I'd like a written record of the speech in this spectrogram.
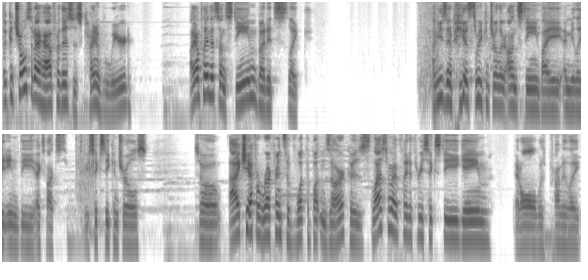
the controls that I have for this is kind of weird. I am playing this on Steam, but it's like... I'm using a PS3 controller on Steam by emulating the Xbox 360 controls. So, I actually have a reference of what the buttons are, because last time I played a 360 game at all was probably like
